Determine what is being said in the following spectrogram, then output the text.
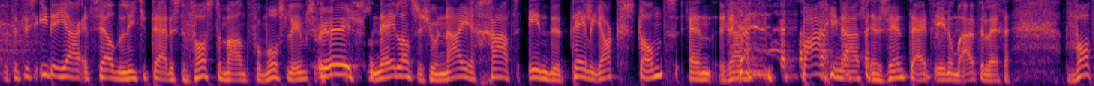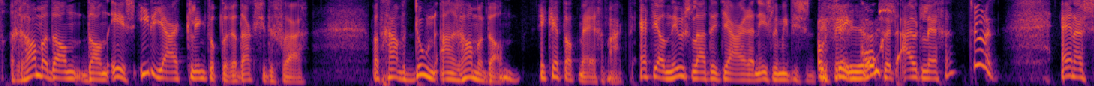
Want Het is ieder jaar hetzelfde liedje tijdens de vaste maand voor moslims. Vreselijk. Het Nederlandse journaal gaat in de telejak-stand en ruimt pagina's en zendtijd in om uit te leggen wat Ramadan dan is. Ieder jaar klinkt op de redactie de vraag: wat gaan we doen aan Ramadan? Ik heb dat meegemaakt. RTL Nieuws laat dit jaar een islamitische Oh, tv-kok serieus? het uitleggen. Tuurlijk. NRC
